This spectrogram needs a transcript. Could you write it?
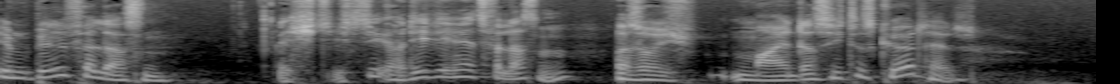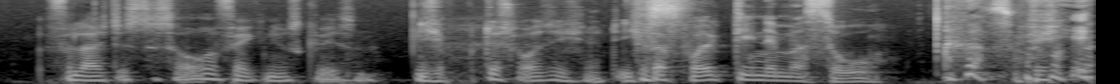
im Bill verlassen. Echt? Hat die den jetzt verlassen? Also ich meine, dass ich das gehört hätte. Vielleicht ist das auch eine Fake News gewesen. Ich, das weiß ich nicht. Ich verfolge die nicht mehr so. Wie,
